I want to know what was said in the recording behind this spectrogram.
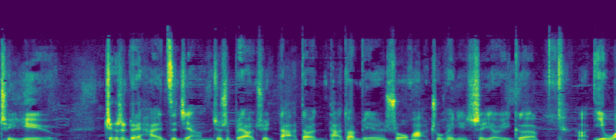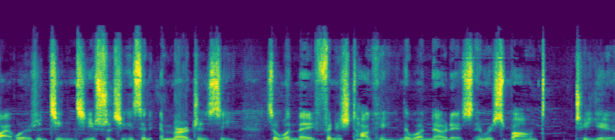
to you. 这个是对孩子讲的，就是不要去打断打断别人说话，除非你是有一个啊意外或者是紧急事情，it's an emergency. So when they finish talking, they will notice and respond to you.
